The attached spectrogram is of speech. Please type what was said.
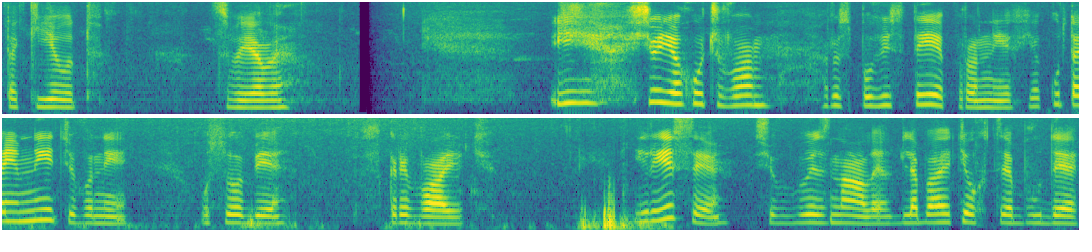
такі от цвіли. І що я хочу вам розповісти про них, яку таємницю вони у собі скривають. Іриси, щоб ви знали, для багатьох це буде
